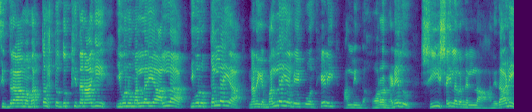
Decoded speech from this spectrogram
ಸಿದ್ರಾಮ ಮತ್ತಷ್ಟು ದುಃಖಿತನಾಗಿ, ಇವನು ಮಲ್ಲಯ್ಯ ಅಲ್ಲ, ಇವನು ಕಲ್ಲಯ್ಯ, ನನಗೆ ಮಲ್ಲಯ್ಯ ಬೇಕು ಅಂತ ಹೇಳಿ ಅಲ್ಲಿಂದ ಹೊರ ನಡೆದು ಶ್ರೀಶೈಲವನ್ನೆಲ್ಲ ಅಲೆದಾಡಿ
